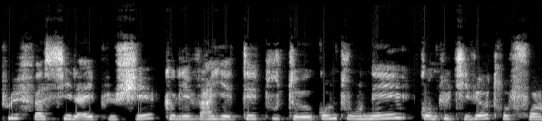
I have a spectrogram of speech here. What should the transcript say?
plus faciles à éplucher que les variétés toutes contournées qu'on cultivait autrefois.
